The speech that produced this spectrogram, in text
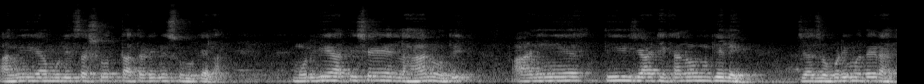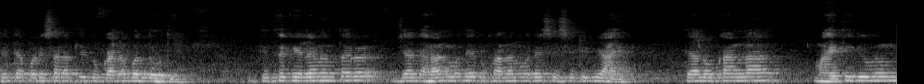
आम्ही या मुलीचा शोध तातडीने सुरू केला. मुलगी अतिशय लहान होती. आणि ती ज्या ठिकाणाहून गेले ज्या झोपडीमध्ये राहते त्या परिसरातली दुकानं बंद होती. तिथं गेल्यानंतर ज्या घरांमध्ये दुकानांमध्ये सी सी टी व्ही आहेत त्या लोकांना माहिती देऊन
